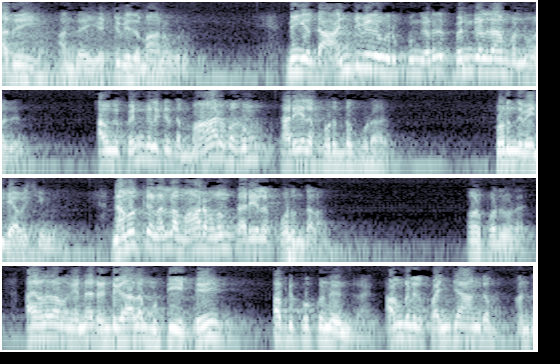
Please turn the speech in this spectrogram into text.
அது அந்த எட்டு விதமான உறுப்பு. நீங்க இந்த அஞ்சு வித உறுப்புங்கிறது பெண்கள் தான் பண்ணுவது அவங்க பெண்களுக்கு இந்த மார்பகம் தரையில பொருந்தக்கூடாது. பொருந்த வேண்டிய அவசியம் இல்லை. நமக்கு நல்ல மார்பகம் தரையில பொருந்தலாம். அவங்க அதனால அவங்க என்ன ரெண்டு காலம் முட்டிட்டு அப்படி பொக்குன்னு அவங்களுக்கு பஞ்சாங்கம் அந்த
